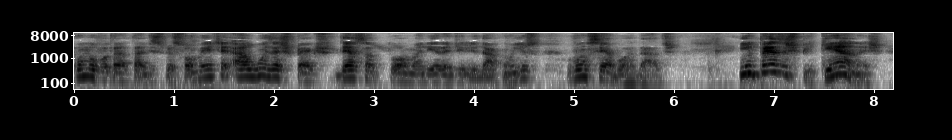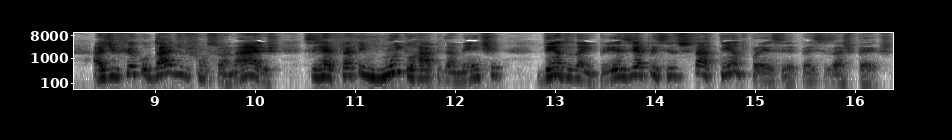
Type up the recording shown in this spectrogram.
como eu vou tratar disso pessoalmente, alguns aspectos dessa tua maneira de lidar com isso vão ser abordados. Em empresas pequenas, as dificuldades dos funcionários se refletem muito rapidamente dentro da empresa e é preciso estar atento para esse, esses aspectos.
